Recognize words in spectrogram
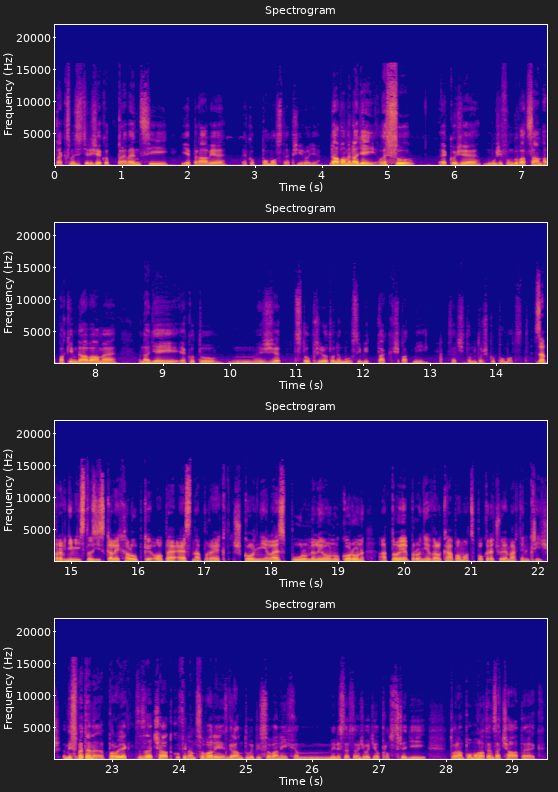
tak jsme zjistili, že jako prevencí je právě jako pomoc té přírodě. Dáváme naději lesu, jakože může fungovat sám a pak jim dáváme naději, jako tu, mm, že s tou přírodou to nemusí být tak špatný. Stačí tomu trošku pomoct. Za první místo získali chaloupky OPS na projekt Školní les půl milionu korun a to je pro ně velká pomoc, pokračuje Martin Kříž. My jsme ten projekt z začátku financovali z grantů vypisovaných Ministerstvem životního prostředí. To nám pomohlo ten začátek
